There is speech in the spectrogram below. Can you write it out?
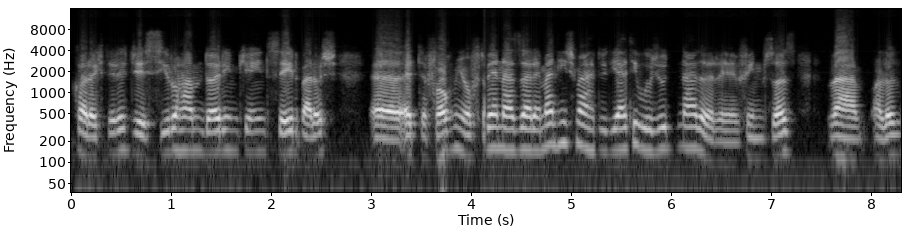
کاراکتر جسی رو هم داریم که این سیر براش اتفاق میفته به نظر من هیچ محدودیتی وجود نداره فیلمساز و حالا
